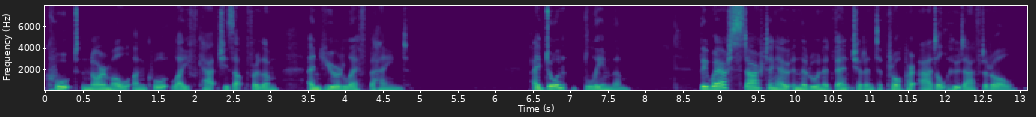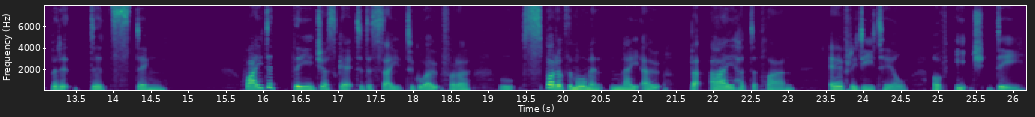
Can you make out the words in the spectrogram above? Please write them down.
quote normal unquote life catches up for them and you're left behind. I don't blame them. They were starting out in their own adventure into proper adulthood after all, but it did sting. Why did they just get to decide to go out for a spur of the moment night out, but I had to plan every detail of each day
